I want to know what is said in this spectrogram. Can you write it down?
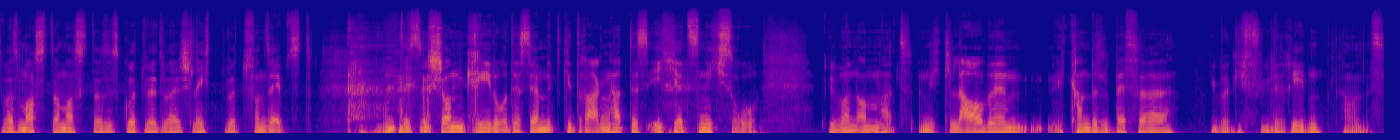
was machst, dann machst, dass es gut wird, weil schlecht wird von selbst. Und das ist schon ein Credo, das er mitgetragen hat, das ich jetzt nicht so übernommen hat. Und ich glaube, ich kann ein bisschen besser über Gefühle reden, kann man das.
